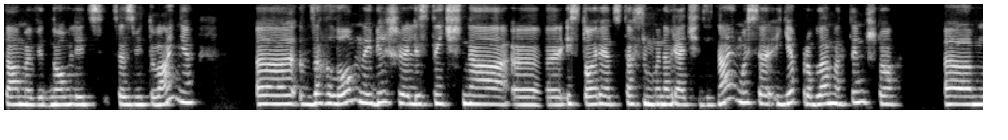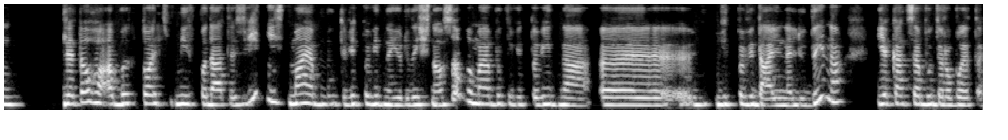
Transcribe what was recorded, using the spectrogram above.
саме відновлять це звітування. Е, Загалом найбільш реалістична е, історія це те, що ми навряд чи дізнаємося. Є проблема тим, що ем, для того, аби хтось міг подати звітність, має бути відповідна юридична особа, має бути відповідна е, відповідальна людина, яка це буде робити.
